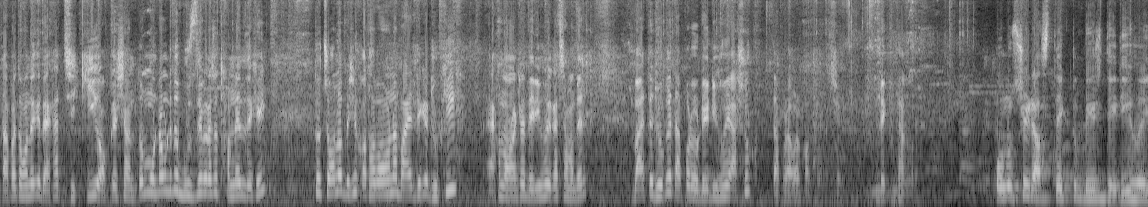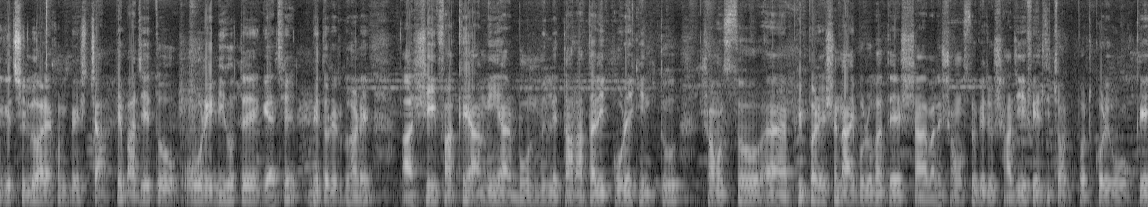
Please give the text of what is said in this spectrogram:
তারপর তোমাদেরকে দেখাচ্ছি কি অকেশন তো মোটামুটি তো বুঝতে পেরেছ থামনেল দেখেই। তো চলো বেশি কথা বলব না বাড়ি থেকে ঢুকি। এখন অনেকটা দেরি হয়ে গেছে আমাদের। বাড়িতে ঢুকে তারপর ও রেডি হয়ে আসুক তারপর আবার কথা হচ্ছে। দেখতে থাকো। অনুশ্রীর আসতে একটু বেশ দেরি হয়ে গেছিল, আর এখন বেশ চারটে বাজে, তো ও রেডি হতে গেছে ভেতরের ঘরে। আর সেই ফাঁকে আমি আর বোন মিলে তাড়াতাড়ি করে কিন্তু সমস্ত প্রিপারেশন আইবুড়ো ভাতে মানে সমস্ত কিছু সাজিয়ে ফেলছি চটপট করে ওকে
